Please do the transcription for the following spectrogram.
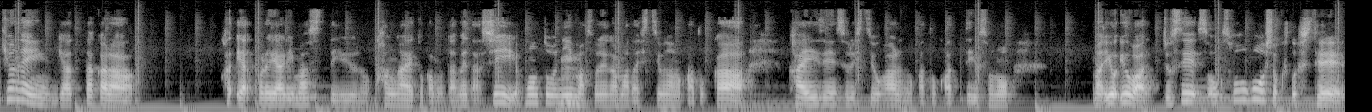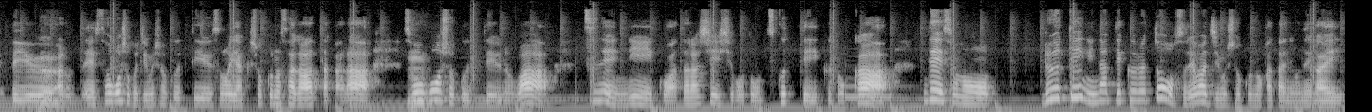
去年やったからいやこれやりますっていうの考えとかもダメだし本当に今それがまだ必要なのかとか、うん、改善する必要があるのかとかっていうその、まあ、要は女性総合職としてっていう、うん、あのね、総合職事務職っていうその役職の差があったから総合職っていうのは常にこう新しい仕事を作っていくとかでそのルーティンになってくるとそれは事務職の方にお願い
